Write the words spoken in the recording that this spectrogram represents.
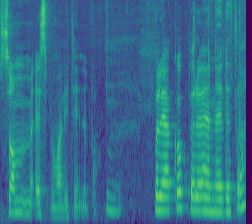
som Espen var litt inne på. Ole Jakob, er du enig i dette?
